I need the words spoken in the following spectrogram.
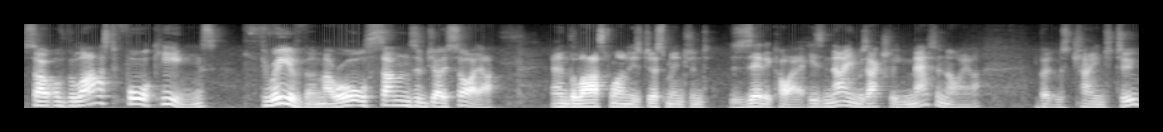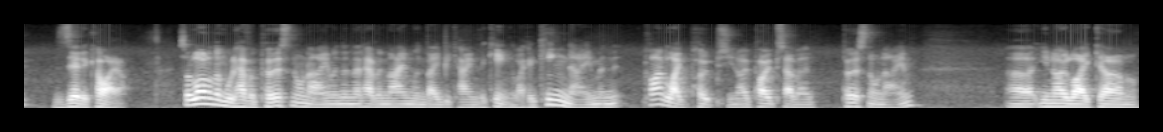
So of the last four kings, three of them are all sons of Josiah, and the last one is just mentioned Zedekiah. His name was actually Mattaniah, but it was changed to Zedekiah. So a lot of them would have a personal name, and then they'd have a name when they became the king, like a king name, and kind of like popes. You know, popes have a personal name, uh, you know, like um,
